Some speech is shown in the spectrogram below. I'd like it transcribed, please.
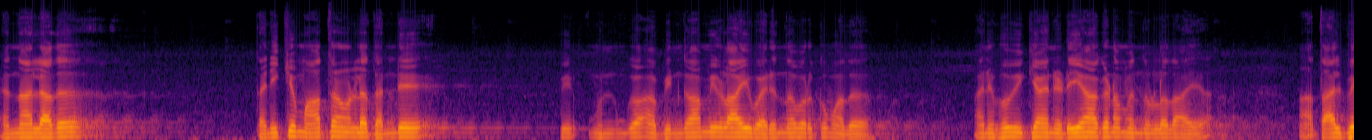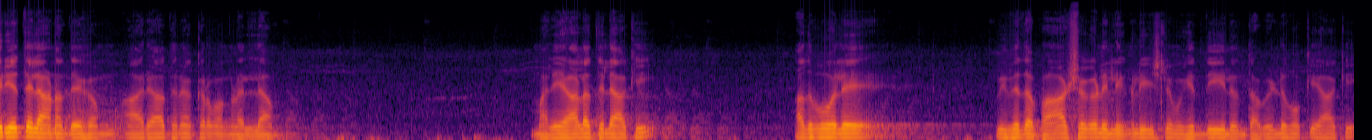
എന്നാൽ അത് തനിക്ക് മാത്രമല്ല തന്റെ മുൻഗാ പിൻഗാമികളായി വരുന്നവർക്കും അത് അനുഭവിക്കാൻ ഇടയാകണമെന്നുള്ളതായ ആ താല്പര്യത്തിലാണ് അദ്ദേഹം ആരാധനാക്രമങ്ങളെല്ലാം മലയാളത്തിലാക്കി. അതുപോലെ വിവിധ ഭാഷകളിൽ ഇംഗ്ലീഷിലും ഹിന്ദിയിലും തമിഴിലുമൊക്കെ ആക്കി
